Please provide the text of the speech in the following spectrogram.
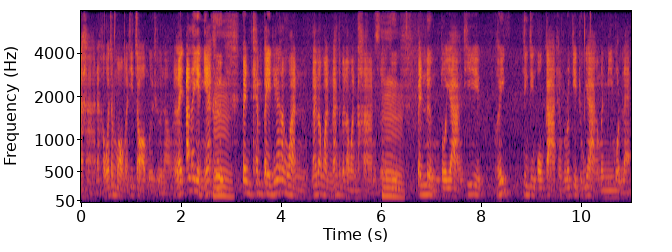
อาหารนะเขาก็จะมองมาที่จอมือถือเรา อะไรอะไรอย่างเงี้ยคืออมเป็นแคมเปญที่ได้รางวัลได้รางวัลน่าจะเป็นรางวัลคานส์เลยคือมเป็นหนึ่งตัวอย่างที่เฮ้ยจริง ๆ โอกาสทางธุรกิจทุกอย่างมันมีหมดแหละ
